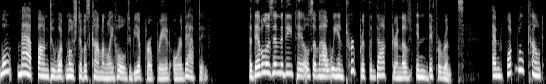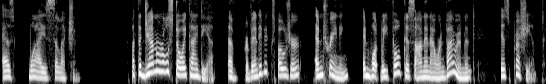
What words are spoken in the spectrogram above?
won't map onto what most of us commonly hold to be appropriate or adaptive. The devil is in the details of how we interpret the doctrine of indifference and what will count as wise selection. But the general Stoic idea of preventive exposure and training and what we focus on in our environment is prescient.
